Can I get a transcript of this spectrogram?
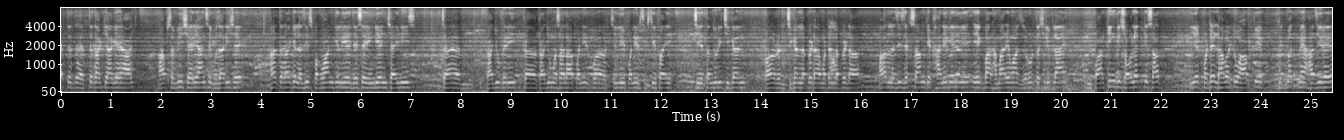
अफ्ताह किया गया आज। आप सभी शहरियान से गुजारिश है हर तरह के लजीज पकवान के लिए जैसे इंडियन चाइनीज़ काजू करी का, काजू मसाला पनीर प, चिल्ली पनीर 65 तंदूरी चिकन और चिकन लपेटा मटन लपेटा और लजीज अकसाम के खाने के लिए एक बार हमारे वहाँ ज़रूर तशरीफ़ लाएँ। पार्किंग की सहूलत के साथ ये पटेल ढाबा टू आपके खिदमत में हाजिर है।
